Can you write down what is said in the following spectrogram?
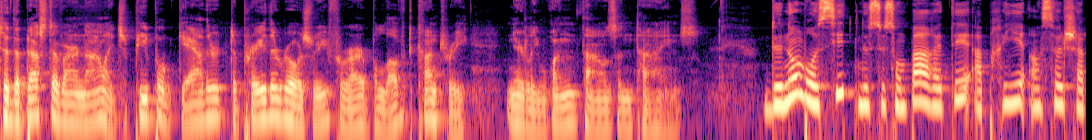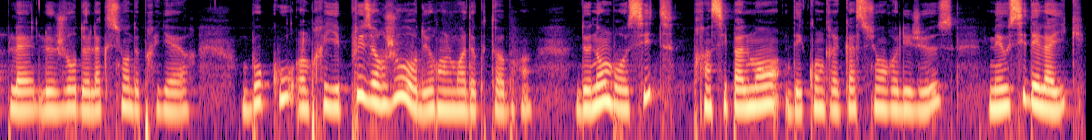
To the best of our knowledge, people gathered to pray the rosary for our beloved country nearly 1,000 times. De nombreux sites ne se sont pas arrêtés à prier un seul chapelet le jour de l'action de prière. Beaucoup ont prié plusieurs jours durant le mois d'octobre. De nombreux sites, principalement des congrégations religieuses, mais aussi des laïcs,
